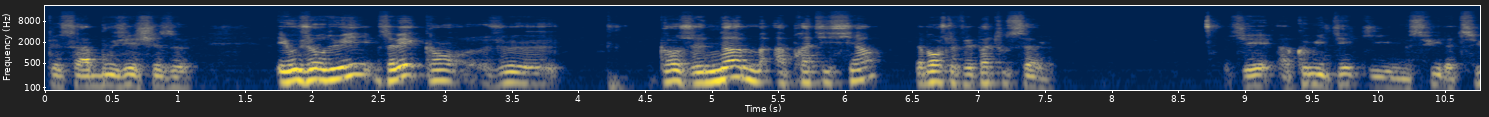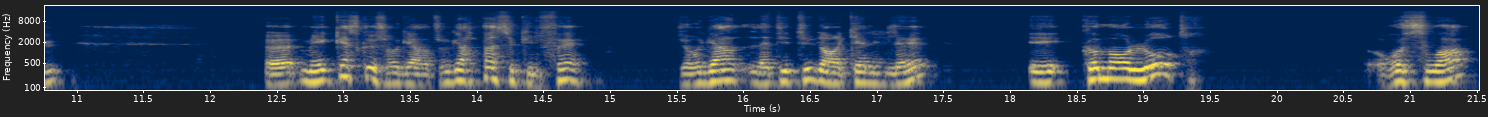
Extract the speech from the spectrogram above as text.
que ça a bougé chez eux. Et aujourd'hui, vous savez, quand je, quand je nomme un praticien, d'abord, je ne le fais pas tout seul. J'ai un comité qui me suit là-dessus. Euh, mais qu'est-ce que je regarde? Je ne regarde pas ce qu'il fait. Je regarde l'attitude dans laquelle il est et comment l'autre reçoit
